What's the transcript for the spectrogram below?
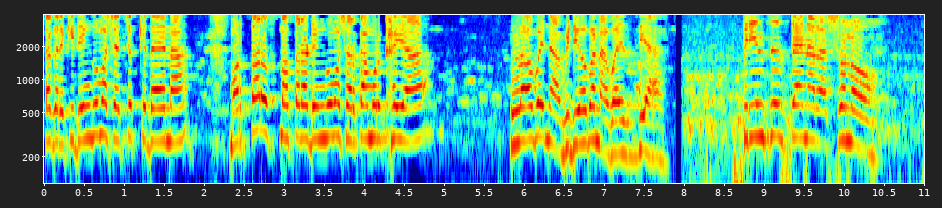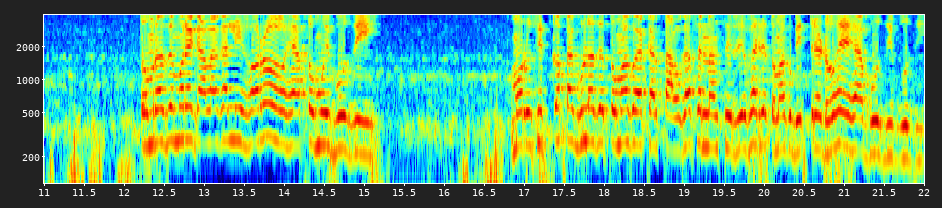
তা করে কি ডেঙ্গু মশার চোখে দেয় না? মর তরস না তারা ডেঙ্গু মশার কামড় খাইয়া লবাই না, ভিডিও বানা ভয়েস দিয়া। প্রিন্সেস ডাইনারা, শোনো। তোমরা যে মরে গালাগালি হরো হ্যাঁ তো মুই বুঝি। মোর উচিত কথাগুলা যে তোমাকে একার তাল গাছের নাম সিরে ভাইরে তোমাকে ভিতরে ঢোহে হ্যাঁ বুঝি বুঝি।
